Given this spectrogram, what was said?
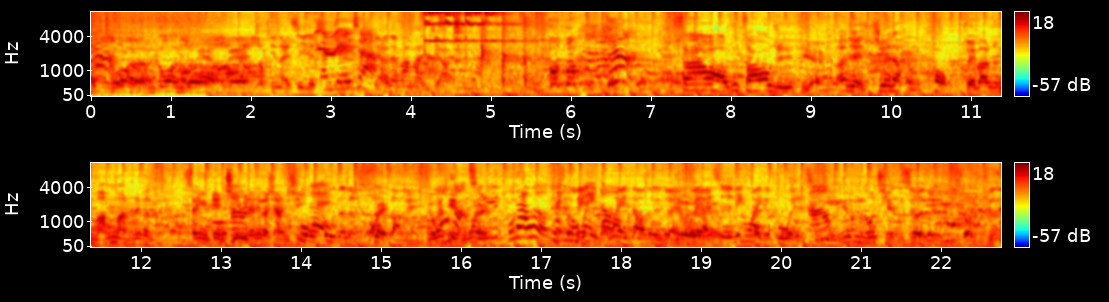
很多很多很多。好，先来吃一个，感觉一下等下再慢慢夹。这样。超好吃，超级甜，而且切的很厚，嘴巴是满满的那个生鱼片、旗鱼的那个香气。厚度真的很夸张哎，有个甜通常味。奇鱼不太会有太多味道。味道对不对？我会来吃另外一个部位的旗鱼。因为那么多浅色的鱼种，就是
